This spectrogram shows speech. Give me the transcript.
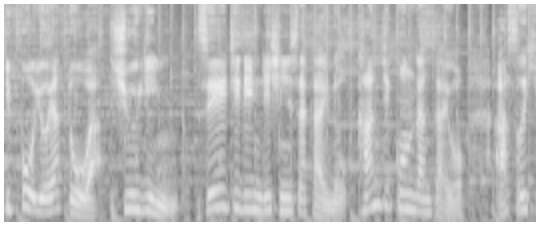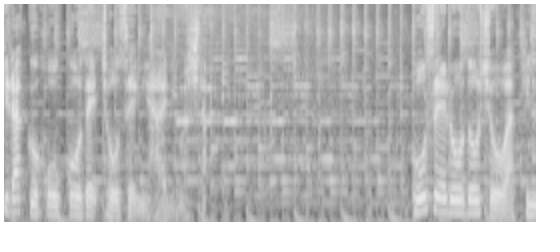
一方与野党は衆議院政治倫理審査会の幹事懇談会を明日開く方向で調整に入りました。厚生労働省は昨日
